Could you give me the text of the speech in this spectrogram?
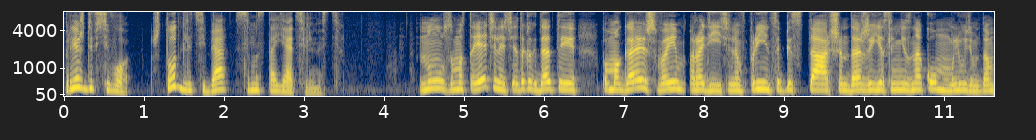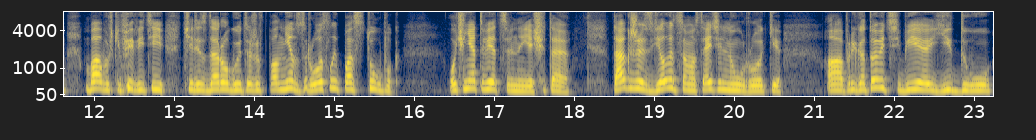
прежде всего, что для тебя самостоятельность? Ну, самостоятельность это когда ты помогаешь своим родителям, в принципе, старшим, даже если незнакомым людям, там, бабушке перейти через дорогу, это же вполне взрослый поступок. Очень ответственный, я считаю. Также сделать самостоятельные уроки, а, приготовить себе еду,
